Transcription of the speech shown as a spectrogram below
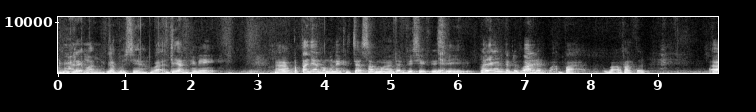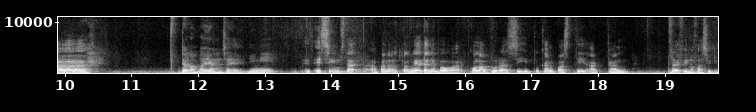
Menarik Pak ini. Gabus ya, Mbak Dian. Ini eh, pertanyaan mengenai kerjasama dan visi-visi bayangan ke depan ya Pak Pak Pak Fatul. Eh, dalam bayangan saya ini it, it seems that apa namanya, kelihatannya bahwa kolaborasi itu kan pasti akan drive inovasi di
